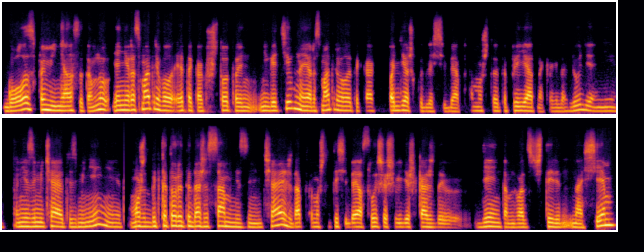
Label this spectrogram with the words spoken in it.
голос поменялся. Там. Ну, я не рассматривал это как что-то негативное, я рассматривал это как поддержку для себя, потому что это приятно, когда люди, они, они замечают изменения, может быть, которые ты даже сам не замечаешь, да, потому что ты себя слышишь, видишь каждый день, там, 24 на 7,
